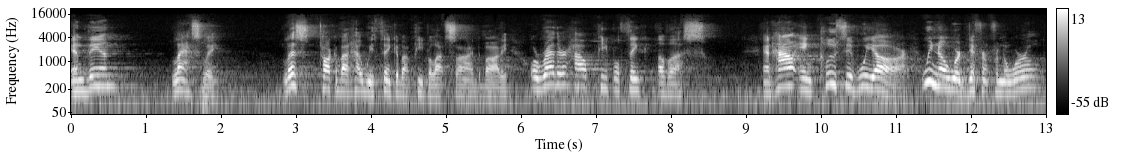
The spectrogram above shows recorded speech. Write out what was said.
And then, lastly, let's talk about how we think about people outside the body, or rather, how people think of us and how inclusive we are. We know we're different from the world,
